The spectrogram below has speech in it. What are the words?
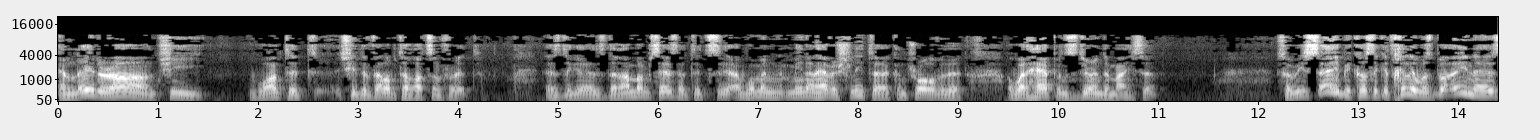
and later on she wanted, she developed a ratzon for it as the, as the Rambam says, that it's, a woman may not have a shlita, control over the, what happens during the Maisa. So we say, because the Ketchila was Ba'ines,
